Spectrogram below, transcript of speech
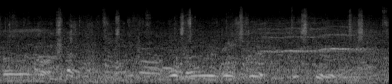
して生きてる。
